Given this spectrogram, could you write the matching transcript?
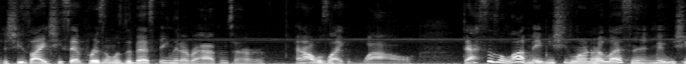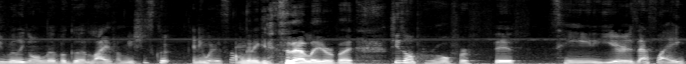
And she's like, she said prison was the best thing that ever happened to her. And I was like, wow, that says a lot. Maybe she learned her lesson. Maybe she really gonna live a good life. I mean, she's. Anyways, I'm gonna get into that later. But she's on parole for 15 years. That's like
